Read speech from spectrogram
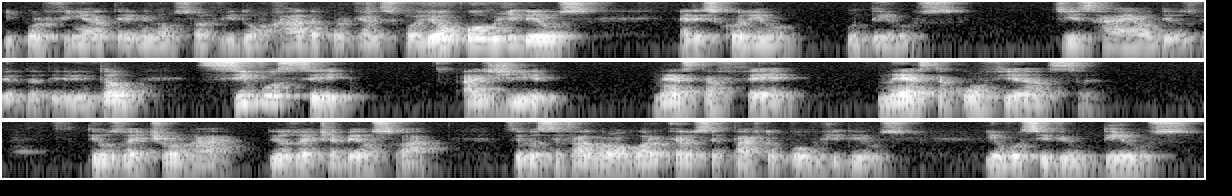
E por fim ela terminou sua vida honrada porque ela escolheu o povo de Deus ela escolheu o Deus de Israel, Deus verdadeiro. Então, se você agir nesta fé, nesta confiança, Deus vai te honrar, Deus vai te abençoar. Se você fala, não, agora eu quero ser parte do povo de Deus e eu vou servir o Deus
